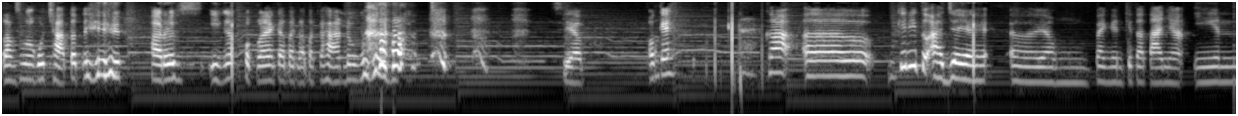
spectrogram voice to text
langsung aku catat nih harus ingat pokoknya kata-kata ke Hanum. Siap. Oke. Kak eh, mungkin itu aja ya eh, yang pengen kita tanyain.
